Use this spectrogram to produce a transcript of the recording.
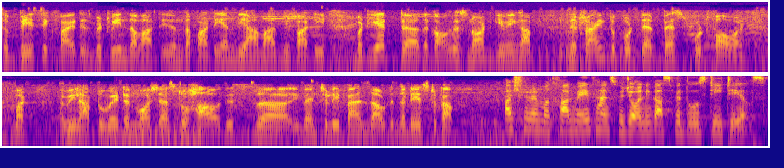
The basic fight is between the Bharatiya Janata Party and the Aam Aadmi Party, but yet the Congress not giving up. They're trying to put their best foot forward, but. We'll have to wait and watch as to how this eventually pans out in the days to come. Ashar Ahmad Khan, many thanks for joining us with those details.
